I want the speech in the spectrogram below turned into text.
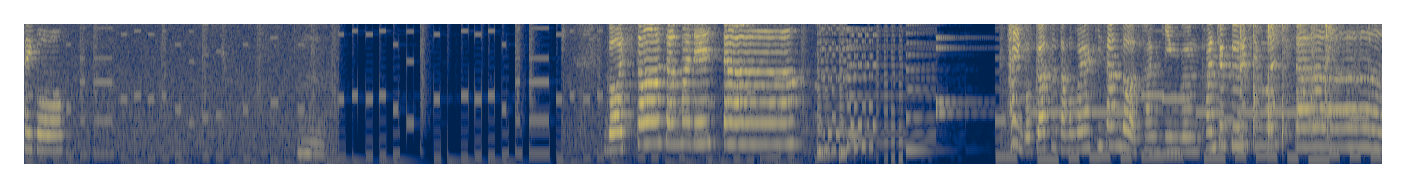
最後。うん。ごちそうさまでした。はい極厚卵焼きサンド3斤分完食しました。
